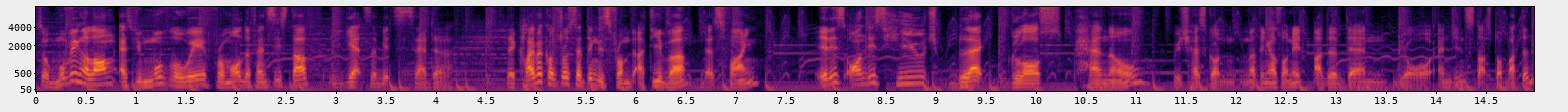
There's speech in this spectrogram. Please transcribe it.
So moving along, as you move away from all the fancy stuff, it gets a bit sadder. The climate control setting is from the Ativa, that's fine. It is on this huge black gloss panel, which has got nothing else on it other than your engine start-stop button.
